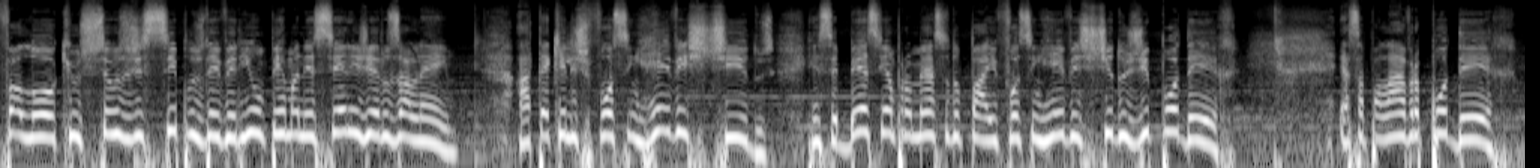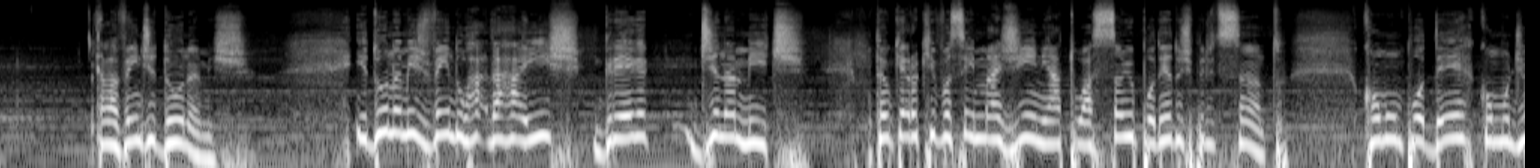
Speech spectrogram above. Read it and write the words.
falou que os seus discípulos deveriam permanecer em Jerusalém, até que eles fossem revestidos, recebessem a promessa do Pai e fossem revestidos de poder. Essa palavra poder, ela vem de dunamis. E dunamis vem do, da raiz grega dinamite. Então eu quero que você imagine a atuação e o poder do Espírito Santo como um poder, como de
